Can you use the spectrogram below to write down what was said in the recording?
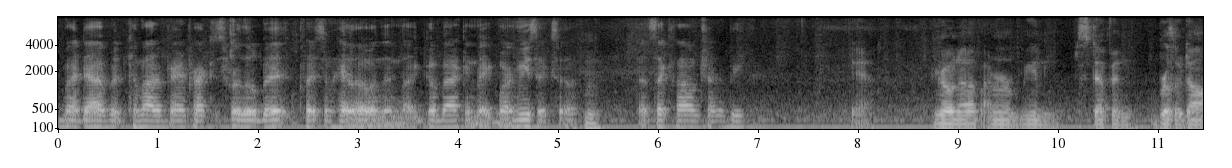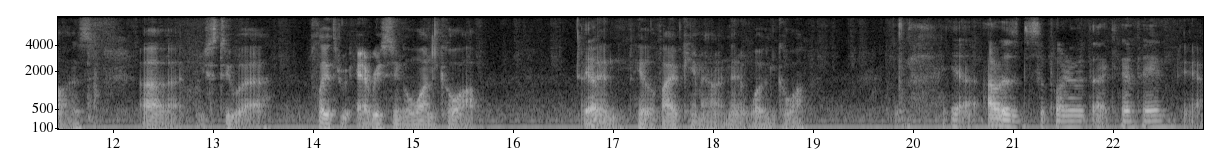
my dad would come out of band practice for a little bit, play some Halo, and then like go back and make more music. So Hmm. that's like how I'm trying to be. Yeah. Growing up, I remember me and Stefan, brother Doz, uh, used to uh, play through every single one co-op. And Yep. then Halo 5 came out, and then it wasn't co-op. Yeah, I was disappointed with that campaign. Yeah.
